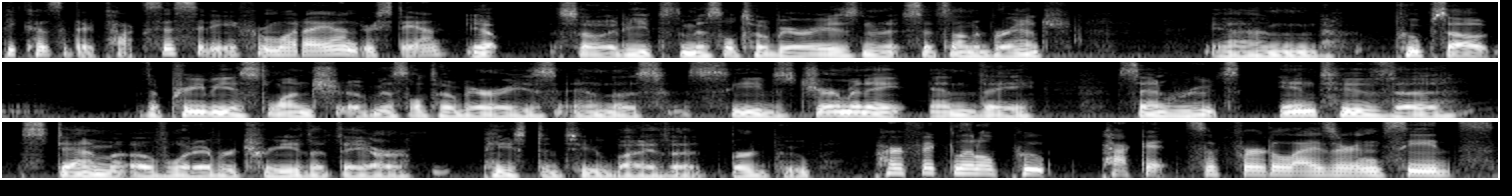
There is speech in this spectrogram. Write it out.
because of their toxicity, from what I understand. Yep. So it eats the mistletoe berries and it sits on a branch and poops out the previous lunch of mistletoe berries, and those seeds germinate and they send roots into the stem of whatever tree that they are pasted to by the bird poop. Perfect little poop packets of fertilizer and seeds.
